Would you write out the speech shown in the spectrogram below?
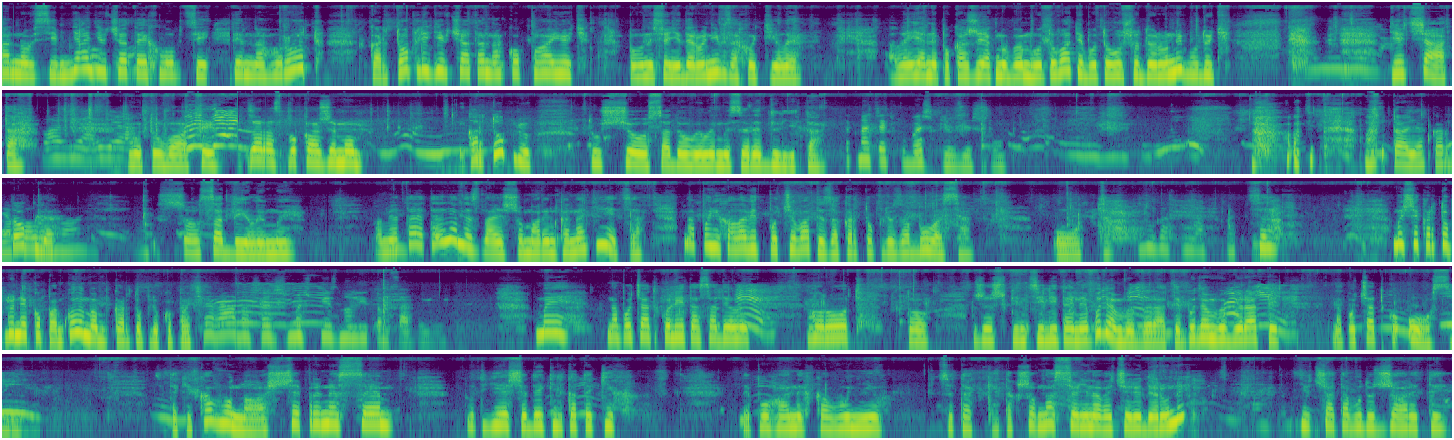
Гарного всім дня, дівчата і хлопці. Йдемо на город, картоплі дівчата накопають, бо вони сьогодні дерунів захотіли. Але я не покажу, як ми будемо готувати, бо того, що деруни будуть дівчата готувати. Зараз покажемо картоплю, ту, що садовили ми серед літа. 15 кубашків зійшло. Тая Я картопля. що садили ми. Пам'ятаєте, я не знаю, що Маринка надіється. Вона поїхала відпочивати, за картоплю забулася. От. Ну. Це... Ми ще картоплю не копаємо. Коли ми картоплю копати? Ще рано, ще ж ми ж пізно літом садили. Ми на початку літа садили город, то вже ж в кінці літа й не будемо вибирати, будемо вибирати на початку осені. Такі кавуна ще принесемо. Тут є ще декілька таких непоганих кавунів. Це таке. Так що в нас сьогодні на вечерю деруни. Дівчата будуть жарити.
